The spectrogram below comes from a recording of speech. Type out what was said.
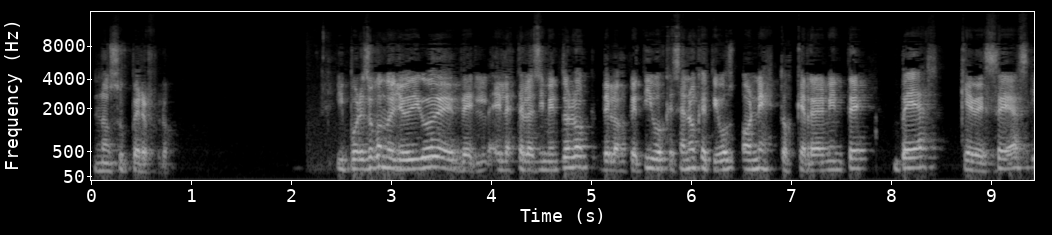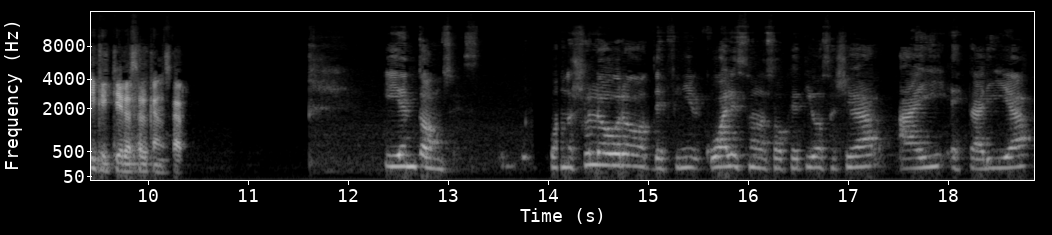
no superfluo. Y por eso cuando yo digo del de, establecimiento de los objetivos, que sean objetivos honestos, que realmente veas que deseas y que quieras alcanzar. Y entonces, cuando yo logro definir cuáles son los objetivos a llegar, ahí estaría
